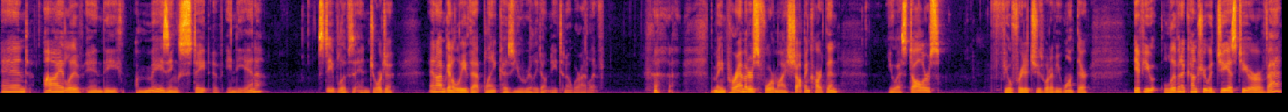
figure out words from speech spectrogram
And I live in the amazing state of Indiana. Steve lives in Georgia. And I'm going to leave that blank because you really don't need to know where I live. the main parameters for my shopping cart then, US dollars. Feel free to choose whatever you want there. If you live in a country with GST or a VAT,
